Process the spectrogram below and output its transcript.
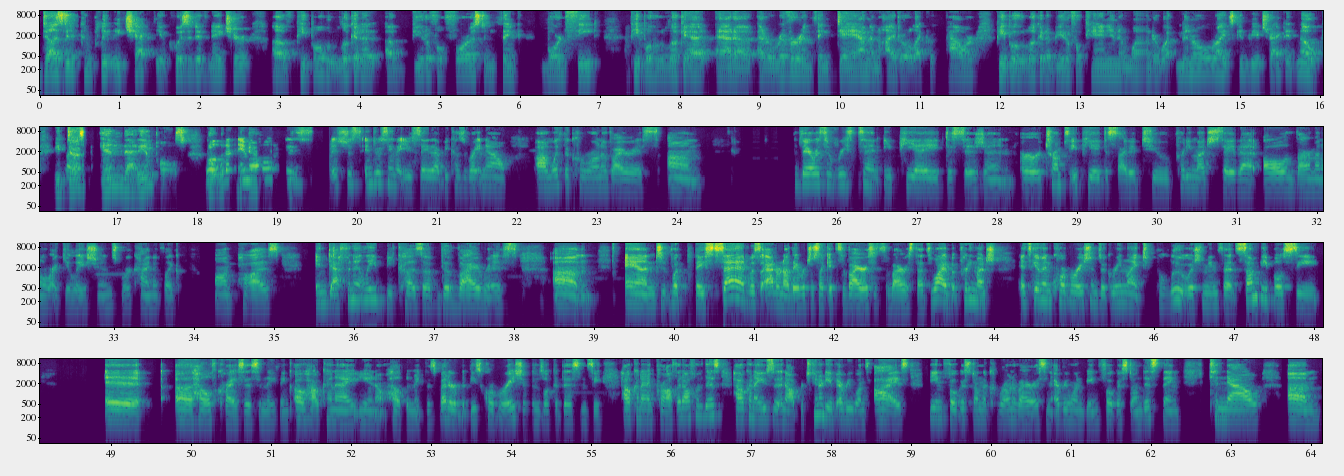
Does it completely check the acquisitive nature of people who look at a, a beautiful forest and think, board feet, people who look at, at, a, at a river and think dam and hydroelectric power, people who look at a beautiful canyon and wonder what mineral rights can be extracted. No, it right. doesn't end that impulse. Well, that impulse is, it's just interesting that you say that because right now um, with the coronavirus, um, there was a recent EPA decision, or Trump's EPA decided to pretty much say that all environmental regulations were kind of like on pause indefinitely because of the virus. Um, and what they said was, I don't know, they were just like, it's the virus, it's the virus, that's why. But pretty much it's given corporations a green light to pollute, which means that some people see it, a health crisis and they think oh how can i you know help and make this better but these corporations look at this and see how can i profit off of this how can i use an opportunity of everyone's eyes being focused on the coronavirus and everyone being focused on this thing to now um,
